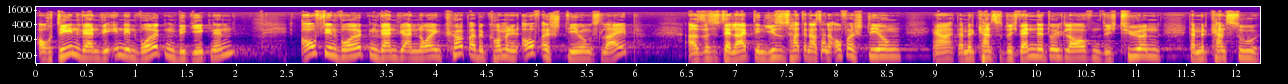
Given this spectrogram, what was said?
auch denen werden wir in den Wolken begegnen. Auf den Wolken werden wir einen neuen Körper bekommen, den Auferstehungsleib. Also das ist der Leib, den Jesus hatte nach seiner Auferstehung. Ja, damit kannst du durch Wände durchlaufen, durch Türen. Damit kannst du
